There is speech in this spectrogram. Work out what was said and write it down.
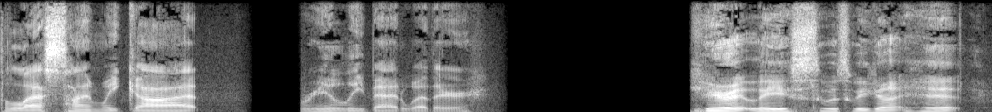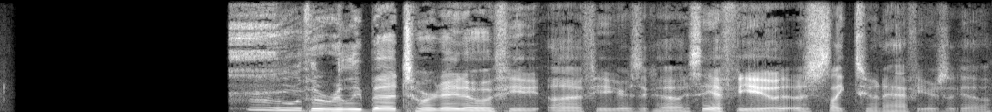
the last time we got really bad weather here, at least, was we got hit with a really bad tornado a few uh, a few years ago. I say a few; it was like two and a half years ago.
